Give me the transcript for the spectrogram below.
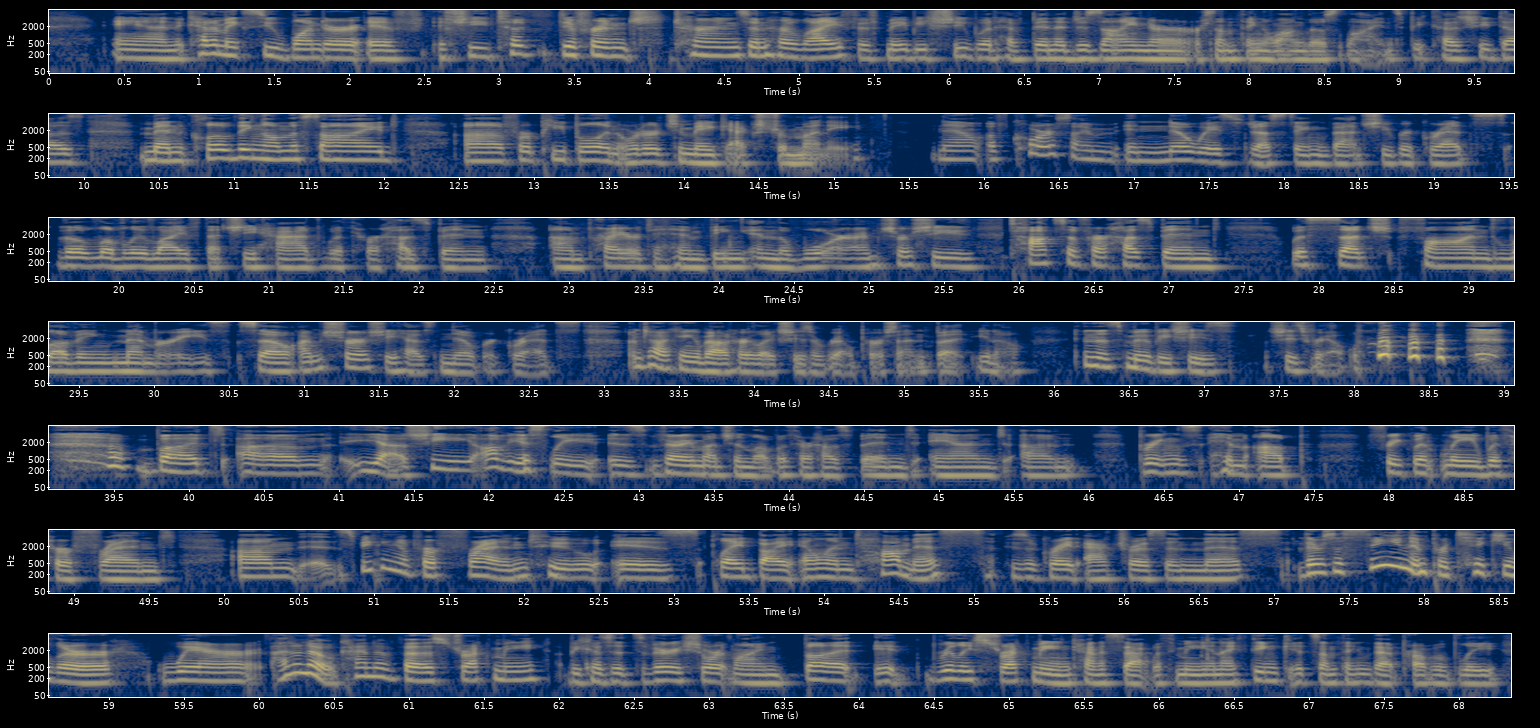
And it kind of makes you wonder if if she took different turns in her life, if maybe she would have been a designer or something along those lines, because she does mend clothing on the side uh, for people in order to make extra money. Now, of course, I'm in no way suggesting that she regrets the lovely life that she had with her husband um, prior to him being in the war. I'm sure she talks of her husband with such fond, loving memories. So I'm sure she has no regrets. I'm talking about her like she's a real person, but you know, in this movie, she's she's real. but um, yeah, she obviously is very much in love with her husband and um, brings him up frequently with her friend. Um, speaking of her friend, who is played by Ellen Thomas, who's a great actress in this, there's a scene in particular where I don't know, kind of uh, struck me because it's a very short line, but it really struck me and kind of sat with me. And I think it's something that probably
